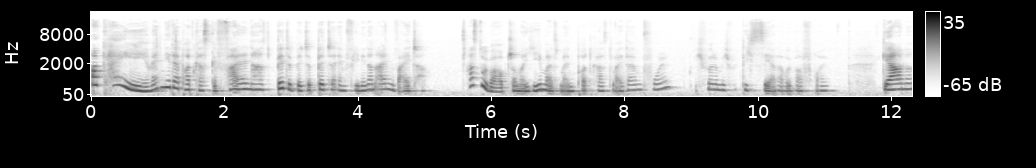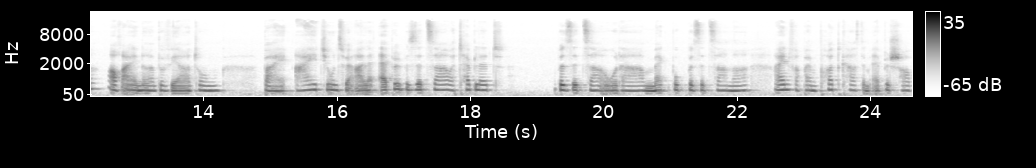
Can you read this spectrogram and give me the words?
Okay, wenn dir der Podcast gefallen hat, bitte, bitte, bitte empfehle dann einen weiter. Hast du überhaupt schon mal jemals meinen Podcast weiterempfohlen? Ich würde mich wirklich sehr darüber freuen. Gerne auch eine Bewertung bei iTunes für alle Apple-Besitzer Tablet-Besitzer oder MacBook-Besitzer. Ne? Einfach beim Podcast im Apple Shop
